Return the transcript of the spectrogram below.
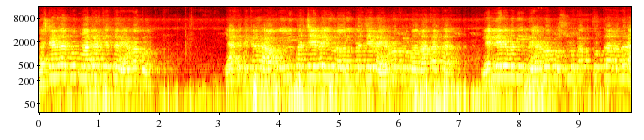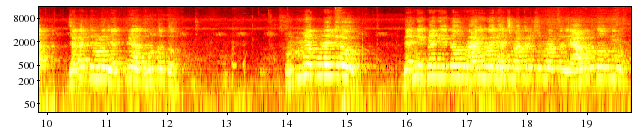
ಬಸ್ ಸ್ಟ್ಯಾಂಡ್ ಕೂತ್ ಮಾತಾಡ್ತಿರ್ತಾರೆ ಹೆಣ್ಮಕ್ಳು. ಯಾಕಂತ ಕೇಳಿದ್ರೆ, ಅವ್ರು ಇವ್ರಿಗೆ ಪರಿಚಯ ಇಲ್ಲ, ಇವ್ರು ಅವ್ರಿಗೆ ಪರಿಚಯ ಇಲ್ಲ. ಹೆಣ್ಮಕ್ಳು ಮಾತಾಡ್ತಾರೆ. ಎಲ್ಲೇರೆ ಒಂದು ಇಬ್ರು ಹೆಣ್ಮಕ್ಳು ಸುಮ್ಮನೆ ಕಪ್ಪ ಕೂತಾರ ಅಂದ್ರ ಜಗತ್ತಿನೊಳಗೆ ಎಂಟನೇ ಅದ್ಭುತ ಅಂತ ಸುಮ್ಮನೆ ಕೂಡ ಅವರು. ಬೆನ್ನಿಗೆ ಬೆನ್ನಿ ಇದ್ದವ್ರು ಮಾರಿ ಮಾರಿ ಹಚ್ಚಿ ಮಾತಾಡಕ್ ಶುರು ಮಾಡ್ತಾರೆ. ಯಾವ ಊರ್ದವ್ರು ನೀವು.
